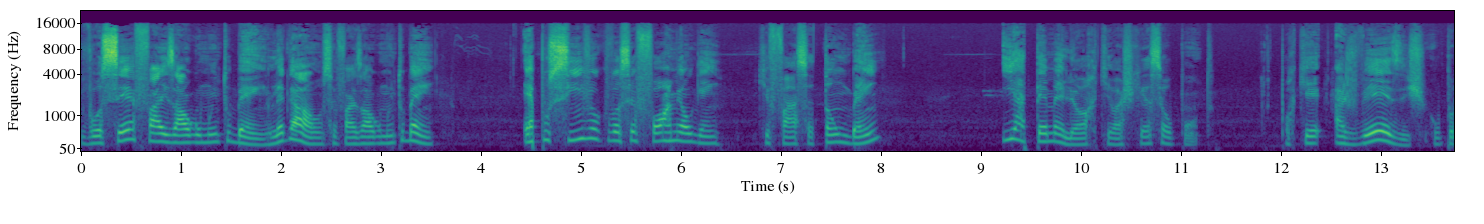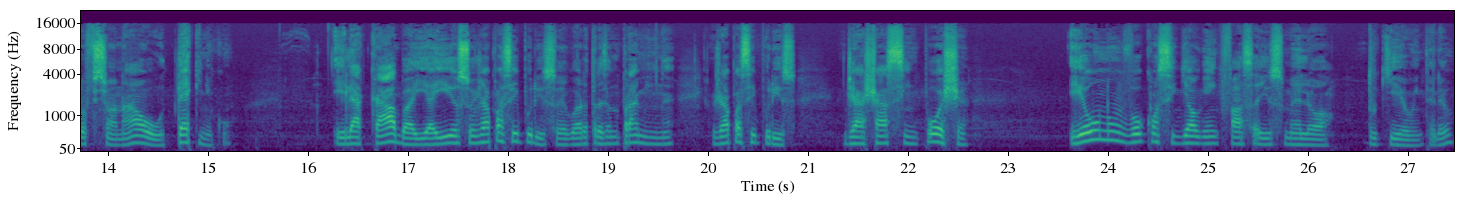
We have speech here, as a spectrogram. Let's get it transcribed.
você faz algo muito bem, legal, você faz algo muito bem. É possível que você forme alguém que faça tão bem e até melhor, que eu acho que esse é o ponto. Porque às vezes o profissional, o técnico, ele acaba, e aí eu só já passei por isso, agora trazendo pra mim, né? Eu já passei por isso, de achar assim, poxa, eu não vou conseguir alguém que faça isso melhor do que eu, entendeu?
